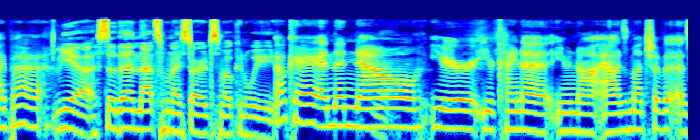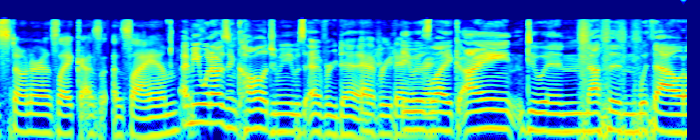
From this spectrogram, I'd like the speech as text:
I bet. Yeah. So then that's when I started smoking weed. Okay, and then now you're you're kind of you're not as much of a stoner as like as as I am. I mean, when I was in college, I mean, it was every day. Every day, It was right. like I ain't doing nothing without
